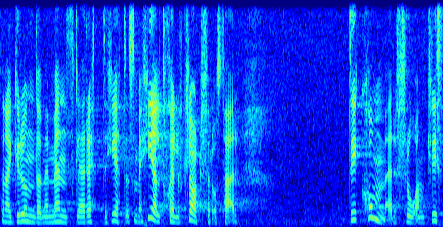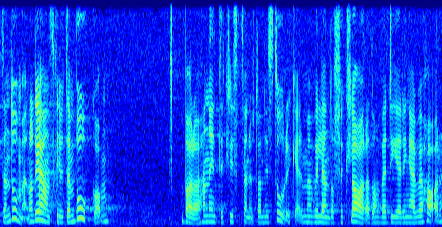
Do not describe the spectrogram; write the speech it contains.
den här grunden med mänskliga rättigheter som är helt självklart för oss här, det kommer från kristendomen och det har han skrivit en bok om. Bara, han är inte kristen utan historiker, men vill ändå förklara de värderingar vi har.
